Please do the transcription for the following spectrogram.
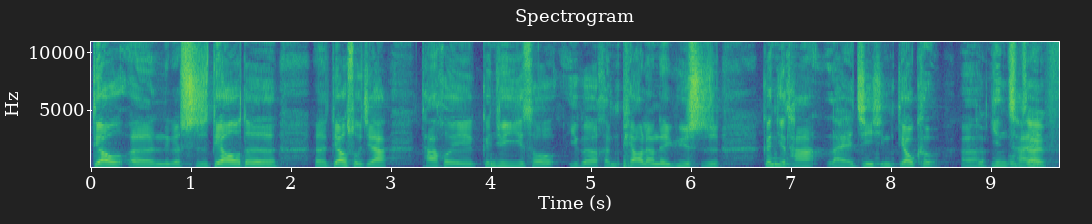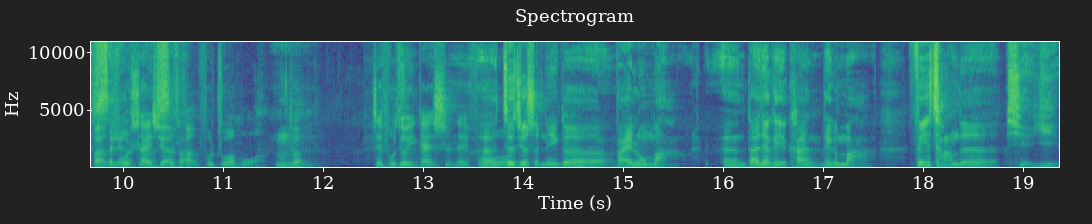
雕呃那个石雕的呃雕塑家。他会根据一头一个很漂亮的玉石，根据它来进行雕刻，呃，因材在反复筛选、反复琢磨。嗯对，这幅就应该是那幅。呃，这就是那个白龙马。嗯，大家可以看那个马，非常的写意，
